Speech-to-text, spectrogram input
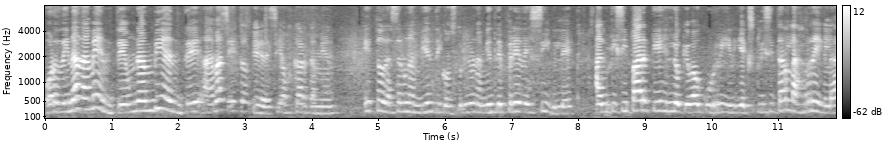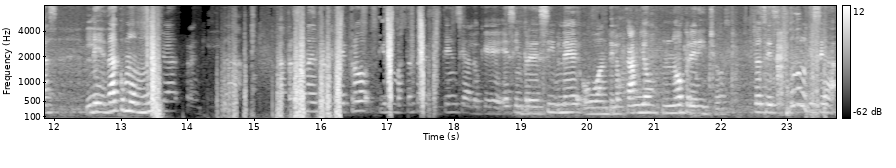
ordenadamente un ambiente, además esto que decía Oscar también, esto de hacer un ambiente y construir un ambiente predecible, anticipar qué es lo que va a ocurrir y explicitar las reglas, les da como mucha tranquilidad. Las personas dentro del espectro tienen bastante resistencia a lo que es impredecible o ante los cambios no predichos. Entonces, todo lo que sea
